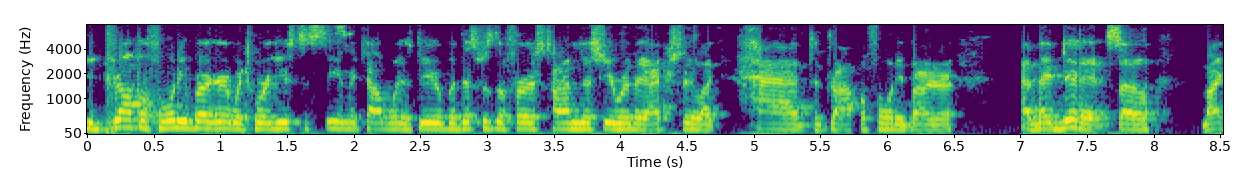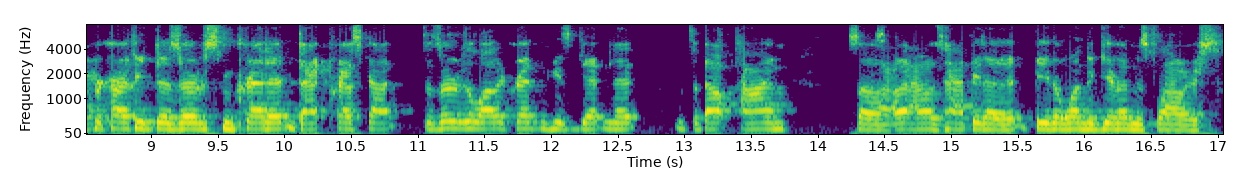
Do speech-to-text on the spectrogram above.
you drop a 40 burger, which we're used to seeing the Cowboys do, but this was the first time this year where they actually like had to drop a 40 burger, and they did it. So Mike McCarthy deserves some credit. Dak Prescott deserves a lot of credit, and he's getting it. It's about time. So I, I was happy to be the one to give him his flowers.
